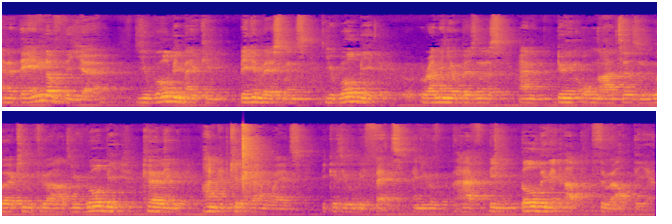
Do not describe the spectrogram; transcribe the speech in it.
and at the end of the year, you will be making big investments, you will be running your business and doing all nighters and working throughout. You will be curling 100 kilogram weights because you will be fit and you have been building it up throughout the year.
